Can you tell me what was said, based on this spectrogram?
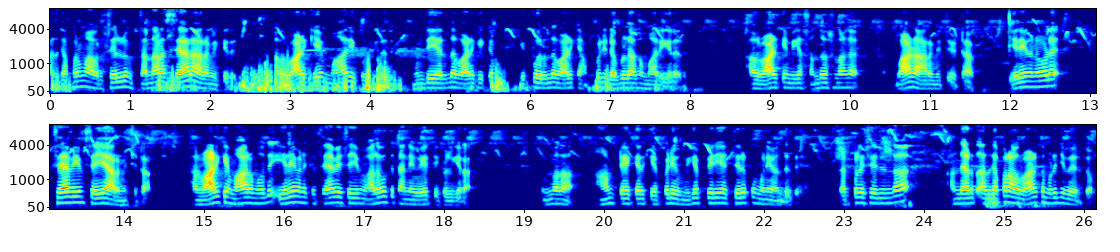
அதுக்கப்புறமா அவர் செல்லும் தன்னால் சேர ஆரம்பிக்குது. அவர் வாழ்க்கையே மாறி போகிறது. முந்தைய இருந்த வாழ்க்கைக்கும் இப்போ இருந்த வாழ்க்கை அப்படி டபுளாக மாறுகிறது. அவர் வாழ்க்கை மிக சந்தோஷமாக வாழ ஆரம்பித்து விட்டார். இறைவனோட சேவையும் செய்ய ஆரம்பிச்சிட்டார். தன் வாழ்க்கை மாறும்போது இறைவனுக்கு சேவை செய்யும் அளவுக்கு தன்னை உயர்த்தி கொள்கிறார். உண்மைதான். ஆம் டேக்கருக்கு எப்படி மிகப்பெரிய திருப்பு முனை வந்தது? தற்கொலை செய்திருந்தால் அந்த இடத்து அதுக்கப்புறம் அவர் வாழ்க்கை முடிஞ்சு போயிருக்கும்.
